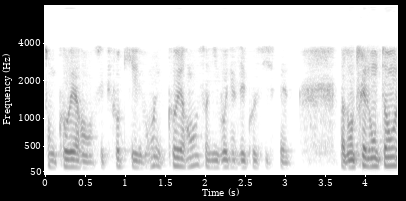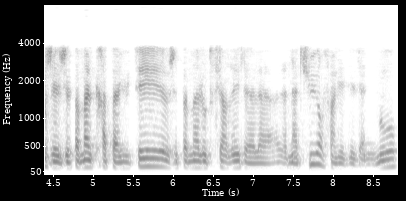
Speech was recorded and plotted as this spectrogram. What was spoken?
sont cohérents. C'est qu'il faut qu'il y ait vraiment une cohérence au niveau des écosystèmes. Pendant très longtemps, j'ai pas mal crapahuté, j'ai pas mal observé la, la, la nature, enfin les, les animaux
